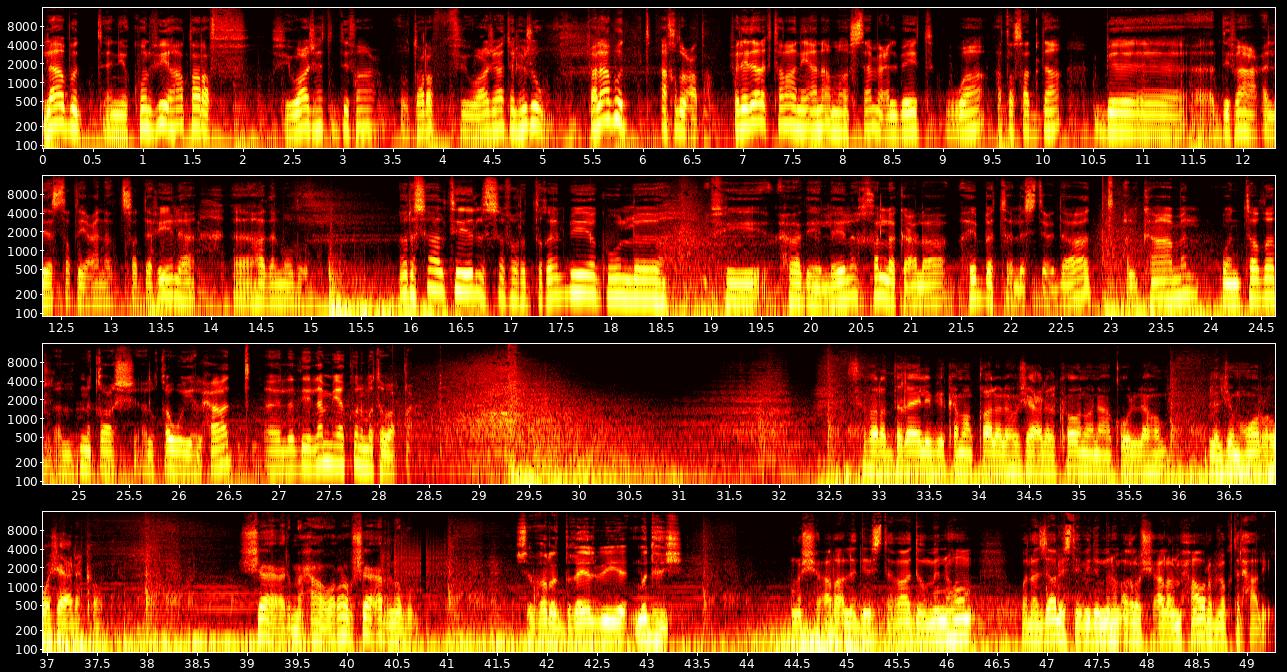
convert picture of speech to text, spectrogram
لابد أن يكون فيها طرف في واجهة الدفاع وطرف في واجهة الهجوم. فلا بد أخذ وعطاء. فلذلك تراني أنا مستمع البيت وأتصدى بالدفاع اللي استطيع أن أتصدى فيه لها آه، هذا الموضوع. رسالتي للسفر الدغيلبي أقول آه، في هذه الليلة خلك على هبة الاستعداد الكامل وانتظر النقاش القوي الحاد آه، الذي لم يكن متوقع. سفر الدغيلبي كما قال له شاعر الكون وأنا أقول لهم للجمهور هو شاعر الكون. شاعر محاورة وشاعر نظم. سفر الدغيلبي مدهش. من الشعراء الذين استفادوا منهم ولا زالوا يستفيدون منهم أغلب شعراء المحاورة في الوقت الحالي.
